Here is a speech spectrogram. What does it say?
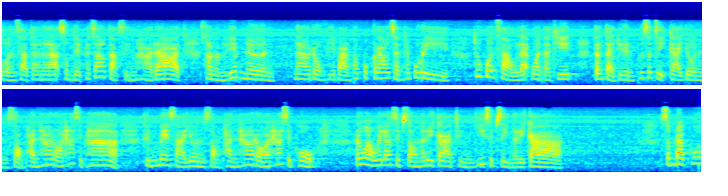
สวนสาธารณะสมเด็จพระเจ้าตากสินมหาราช ถนนเลียบเนิน หน้าโรงพยาบาลพระปกเกล้าจันทบุรี ทุกวันเสาร์และวันอาทิตย์ ตั้งแต่เดือนพฤศจิกายน 2555 ถึงเมษายน 2556 ระหว่างเวลา 12 นาฬิกาถึง 24 นาฬิกาสำหรับผู้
